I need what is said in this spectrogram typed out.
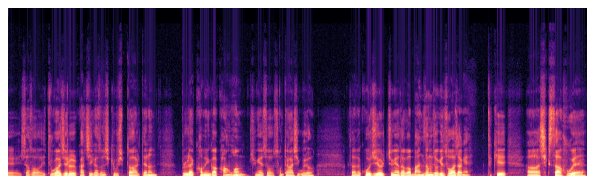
예, 있어서 이 두 가지를 같이 개선시키고 싶다 할 때는 블랙 커민과 강황 중에서 선택하시고요. 그 다음에 고지혈증에다가 만성적인 소화장애, 특히 아, 식사 후에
